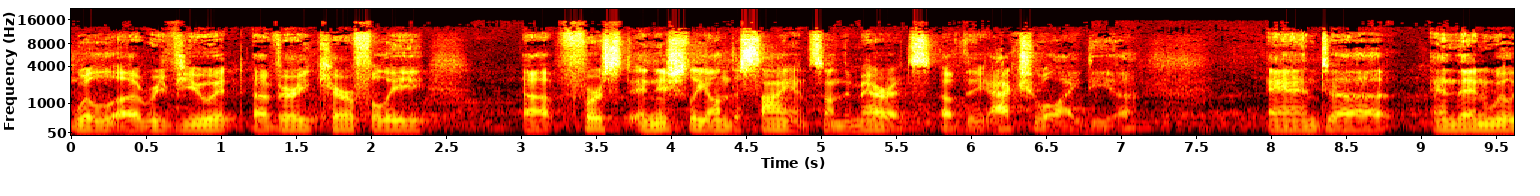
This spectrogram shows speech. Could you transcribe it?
We'll uh, review it uh, very carefully. Uh, first, initially on the science, on the merits of the actual idea, and uh, and then we'll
